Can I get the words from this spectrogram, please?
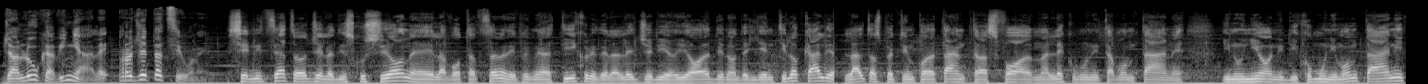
Gianluca Vignale, progettazione. Si è iniziata oggi la discussione e la votazione dei primi articoli della legge di riordino degli enti locali. L'altro aspetto importante trasforma le comunità montane in unioni di comuni montani.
